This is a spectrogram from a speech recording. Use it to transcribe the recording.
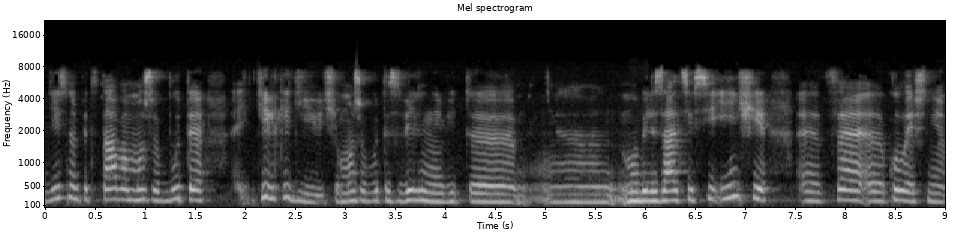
дійсно підстава може бути тільки діючі, може бути звільнений від мобілізації. Всі інші е, це е, колишні,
